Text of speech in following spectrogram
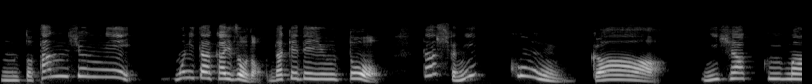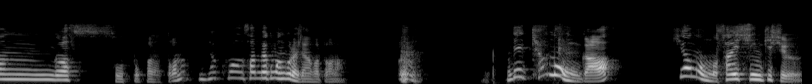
うんと、単純にモニター解像度だけで言うと、確かニコンが200万画素とかだったかな ?200 万、300万ぐらいじゃなかったかな？で、キャノンが、キャノンの最新機種、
